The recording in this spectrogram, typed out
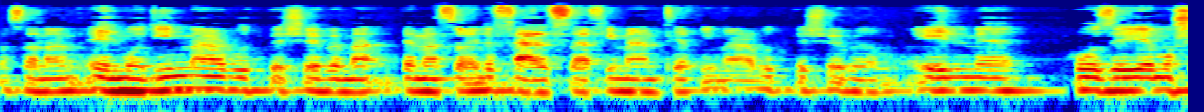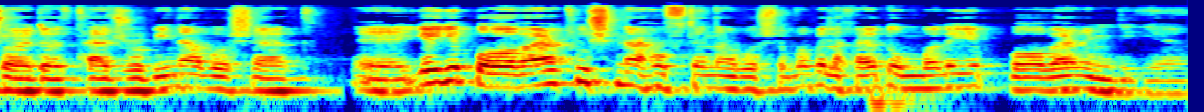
مثلا علم و دین مربوط بشه به مسائل فلسفی منطقی مربوط بشه به علم حوزه مشاهدات تجربی نباشد یا یه باور توش نهفته نباشه. ما بالاخره دنبال یه باوریم دیگه.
